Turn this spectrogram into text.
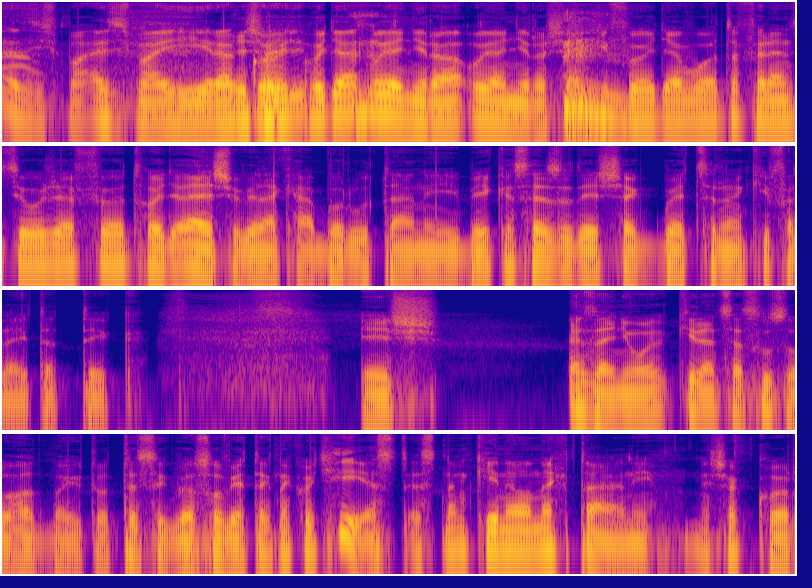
ez is, ma, ez is mai hír, És akkor, hogy, hogy olyannyira, olyannyira senki földje volt a Ferenc József föld, hogy az első világháború utáni békeszerződésekbe egyszerűen kifelejtették. És 1926-ban jutott eszükbe a szovjeteknek, hogy hé, ezt, ezt nem kéne annektálni. És akkor,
